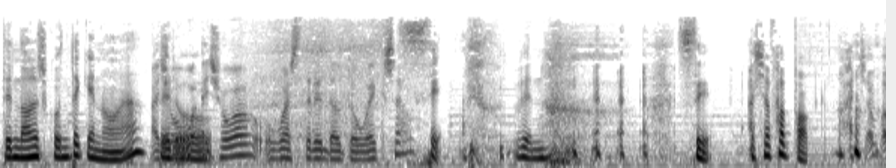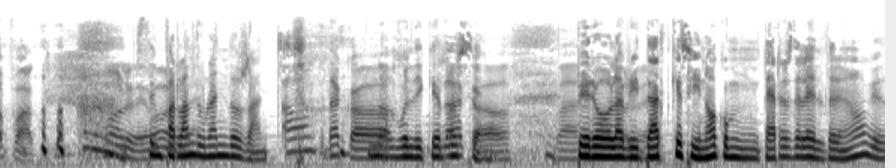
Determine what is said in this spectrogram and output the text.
te'n dones compte que no, eh? Això, però... ho, això ho, ho has tret del teu Excel? Sí. Bé, no. Sí. Això fa poc. Això fa poc. Molt bé, Estem molt parlant d'un any, dos anys. Ah, d'acord. No, vull dir que és recent. Va, Però la molt bé. veritat que sí, no? com Terres de l'Ebre, no? que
